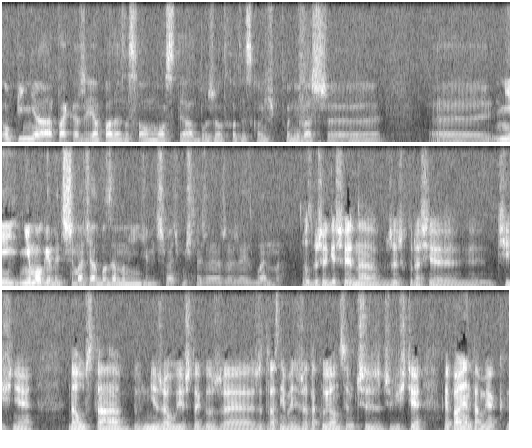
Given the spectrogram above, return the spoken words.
opinia taka, że ja palę za sobą mosty albo że odchodzę skądś, ponieważ e, nie, nie mogę wytrzymać albo ze mną nie idzie wytrzymać, myślę, że, że, że jest błędna. No Zbyszek, jeszcze jedna rzecz, która się ciśnie na usta. Nie żałujesz tego, że, że teraz nie będziesz atakującym? Czy rzeczywiście, ja pamiętam jak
